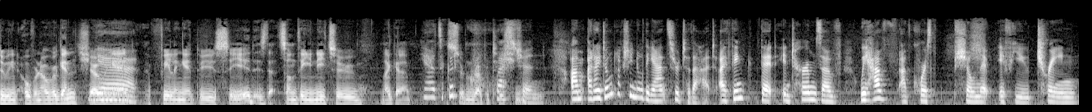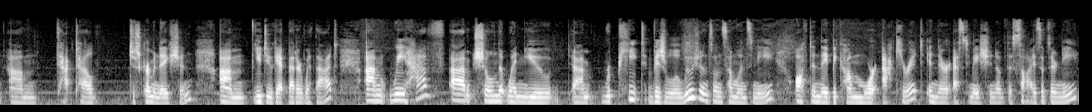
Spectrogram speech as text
doing it over and over again, showing yeah. it, feeling it? Do you see it? Is that something you need to like a yeah, it's a good certain repetition? Question. Um, and I don't actually know the answer to that. I think that in terms of we have, of course, shown that if you train um, tactile discrimination, um, you do get better with that. Um, we have um, shown that when you um, repeat visual illusions on someone's knee, often they become more accurate in their estimation of the size of their knee.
